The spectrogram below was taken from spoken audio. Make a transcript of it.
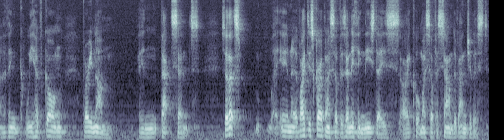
I think we have gone very numb in that sense. So that's, you know, if I describe myself as anything these days, I call myself a sound evangelist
